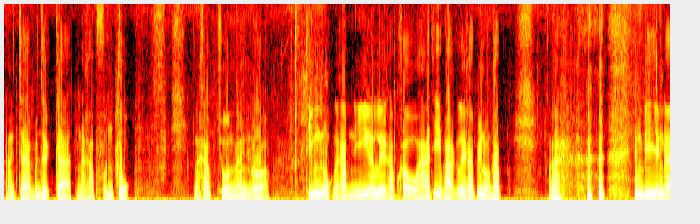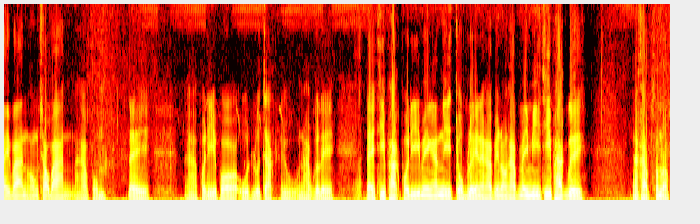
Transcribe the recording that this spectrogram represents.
หลังจากบรรยากาศนะครับ ฝนตกนะครับ ช่วงนั้นก็ทิ้งนกนะครับหนีกันเลยครับ เข้าหาที่พักเลยครับพี่น้องครับนะยังดียังได้บ้านของชาวบ้านนะครับ ผมได้อพอดีพ่ออูดรู้จักอยู่นะครับ ก็เลยได้ที่พักพอดีไม่งั้นนี่จบเลยนะครับ พี่น้องครับไม่มีที่พักเลยนะครับสำหรับ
